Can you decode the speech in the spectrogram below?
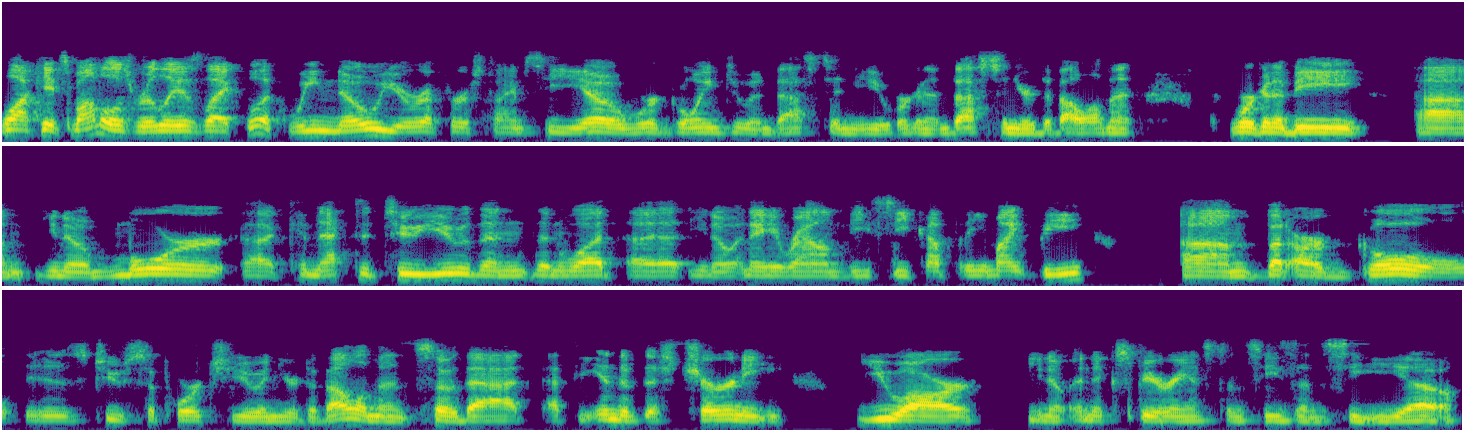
Lock8's model is really is like, look, we know you're a first time CEO. We're going to invest in you. We're going to invest in your development. We're going to be, um, you know, more uh, connected to you than than what uh, you know an A round VC company might be. Um, but our goal is to support you in your development so that at the end of this journey, you are, you know, an experienced and seasoned CEO.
